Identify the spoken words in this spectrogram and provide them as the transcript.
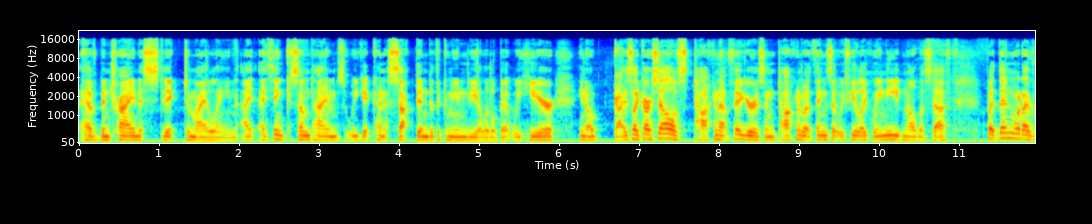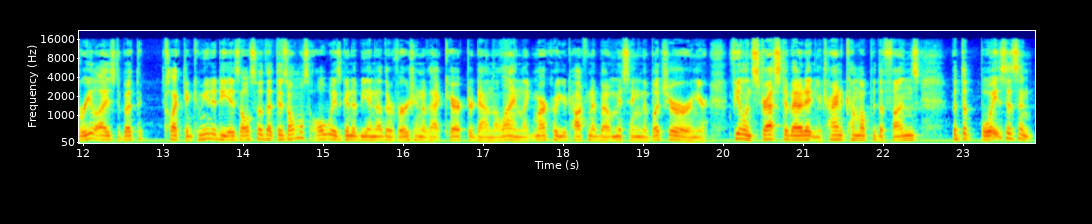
have been trying to stick to my lane. I, I think sometimes we get kind of sucked into the community a little bit. We hear, you know, guys like ourselves talking up figures and talking about things that we feel like we need and all the stuff. But then what I've realized about the collecting community is also that there's almost always going to be another version of that character down the line. Like Marco, you're talking about missing the butcher, and you're feeling stressed about it, and you're trying to come up with the funds. But the boys isn't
